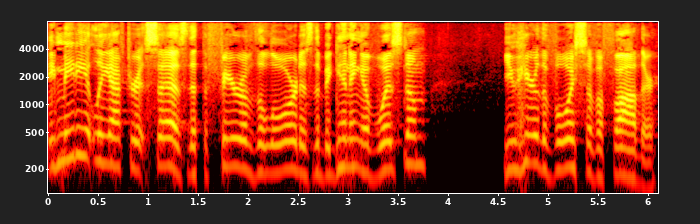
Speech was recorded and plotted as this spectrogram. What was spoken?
Immediately after it says that the fear of the Lord is the beginning of wisdom, you hear the voice of a father.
